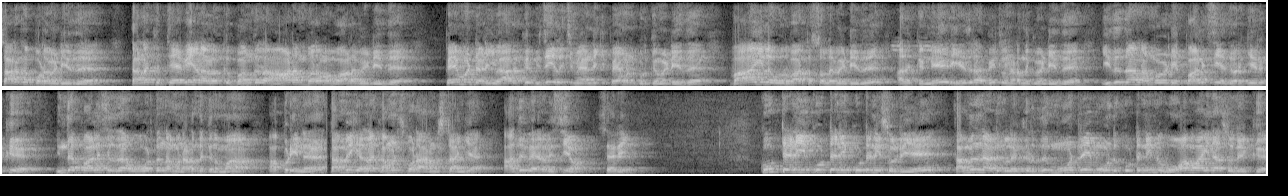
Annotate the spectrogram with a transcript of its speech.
சரக்கு போட வேண்டியது தனக்கு தேவையான அளவுக்கு பங்களா ஆடம்பரமா வாழ வேண்டியது பேமெண்ட் அடி யாருக்கு? விஜயலட்சுமி அன்னைக்கு பேமெண்ட் கொடுக்க வேண்டியது. வாயில ஒரு வார்த்தை சொல்ல வேண்டியது. அதுக்கு நேர் எதிராக வீட்டில் நடந்துக்க வேண்டியது. இதுதான் நம்மளுடைய பாலிசி இது வரைக்கும் இருக்கு. இந்த பாலிசியில தான் ஒவ்வொருத்தரும் நம்ம நடந்துக்கணுமா? அப்படின்னு தம்பிக்கு எல்லாம் கமெண்ட்ஸ் போட ஆரம்பிச்சிட்டாங்க. அது வேற விஷயம். சரி. கூட்டணி கூட்டணி கூட்டணி சொல்றியே. தமிழ்நாட்டுக்குள்ள இருக்கிறது மூன்றே மூன்று கூட்டணின்னு ஓவாய் தான் சொல்லியிருக்கு.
